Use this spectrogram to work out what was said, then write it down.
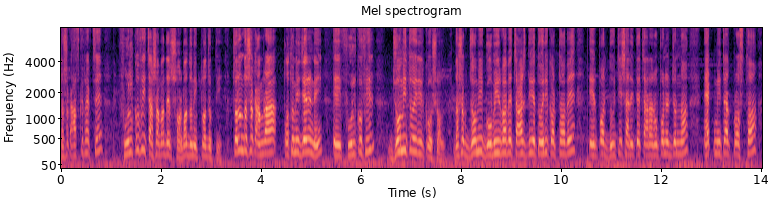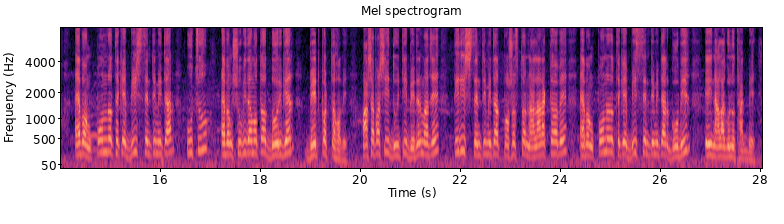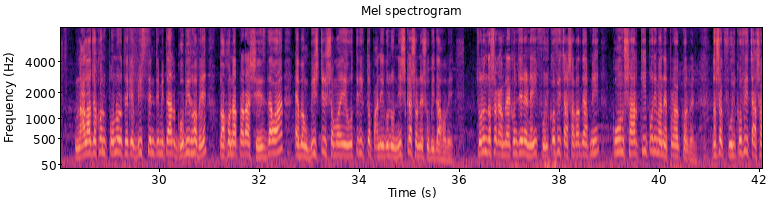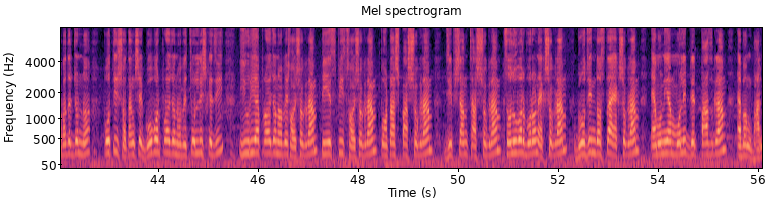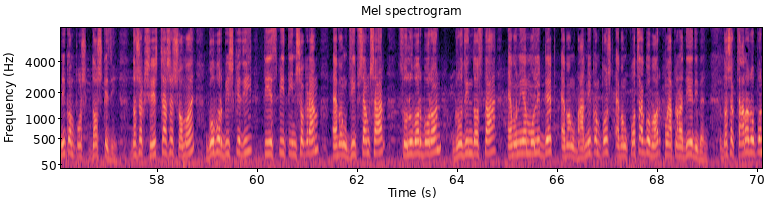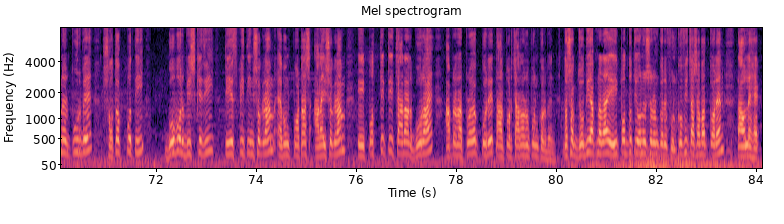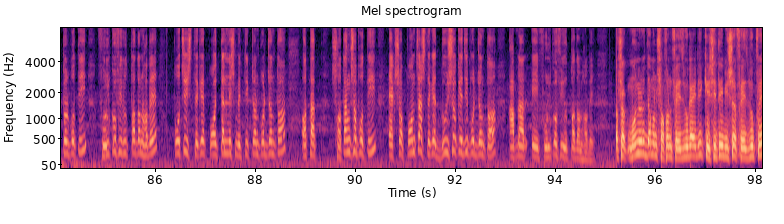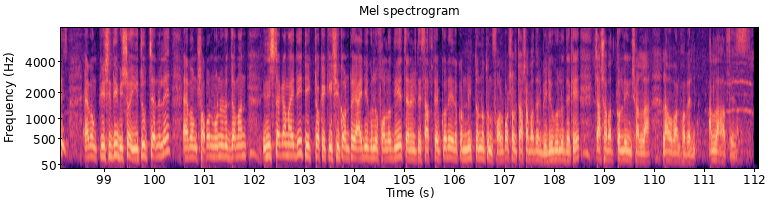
দর্শক, আজকে থাকছে ফুলকপি চাষাবাদের সর্বাধুনিক প্রযুক্তি। চলুন দর্শক, আমরা প্রথমে জেনে নেই এই ফুলকপির জমি তৈরির কৌশল। দর্শক, জমি গভীরভাবে চাষ দিয়ে তৈরি করতে হবে, এরপর দুইটি সারিতে চারা রোপণের জন্য এক মিটার প্রস্থ এবং পনেরো থেকে বিশ সেন্টিমিটার উঁচু এবং সুবিধামতো দৈর্ঘ্যের বেড করতে হবে। পাশাপাশি দুইটি বেডের মাঝে তিরিশ সেন্টিমিটার প্রশস্ত নালা রাখতে হবে এবং পনেরো থেকে বিশ সেন্টিমিটার গভীর এই নালাগুলো থাকবে। নালা যখন পনেরো থেকে বিশ সেন্টিমিটার গভীর হবে, তখন আপনারা সেচ দেওয়া এবং বৃষ্টির সময়ে অতিরিক্ত পানিগুলো নিষ্কাশনে সুবিধা হবে। চলুন দর্শক, আমরা এখন জেনে নেই ফুলকপি চাষাবাদে আপনি কোন সার কী পরিমাণে প্রয়োগ করবেন। দর্শক, ফুলকপি চাষাবাদের জন্য প্রতি শতাংশে গোবর প্রয়োজন হবে চল্লিশ কেজি, ইউরিয়া প্রয়োজন হবে ছয়শো গ্রাম, টিএসপি ছয়শো গ্রাম, পটাশ পাঁচশো গ্রাম, জিপসাম চারশো গ্রাম, সলুবর বোরন একশো গ্রাম, গ্রোজিন দস্তা একশো গ্রাম, অ্যামোনিয়াম মলিবডেট পাঁচ গ্রাম এবং ভার্মিকম্পোস্ট দশ কেজি। দর্শক শেষ চাষের সময় গোবর বিশ কেজি টিএসপি তিনশো গ্রাম এবং জিপসাম সার, সলুবর বোরন, গ্রোজিন দস্তা, অ্যামোনিয়াম মলিবডেট এবং ভার্মিকম্পোস্ট এবং পচা গোবর আপনারা দিয়ে দিবেন। দর্শক, চারা রোপণের পূর্বে শতক প্রতি গোবর বিশ কেজি টিএসপি তিনশো গ্রাম এবং পটাশ আড়াইশো গ্রাম এই প্রত্যেকটি চারার গোড়ায় আপনারা প্রয়োগ করে তারপর চারা রোপণ করবেন। দর্শক, যদি আপনারা এই পদ্ধতি অনুসরণ করে ফুলকপি চাষাবাদ করেন, তাহলে হেক্টর প্রতি ফুলকপির উৎপাদন হবে পঁচিশ থেকে পঁয়তাল্লিশ মেট্রিক টন পর্যন্ত, অর্থাৎ শতাংশ প্রতি একশো পঞ্চাশ থেকে দুইশো কেজি পর্যন্ত আপনার এই ফুলকপি উৎপাদন হবে। দর্শক, মনিরুজ্জামান স্বপন ফেসবুক আইডি, কৃষিতে বিষয় ফেসবুক পেজ এবং কৃষিতে বিষয় ইউটিউব চ্যানেলে এবং স্বপন মনিরুজ্জামান ইনস্টাগ্রাম আইডি টিকটকে কৃষি কণ্ঠ আইডিগুলো ফলো দিয়ে চ্যানেলটি সাবস্ক্রাইব করে এরকম নিত্য নতুন ফল ফসল চাষাবাদের ভিডিওগুলো দেখে চাষাবাদ করলে ইনশাল্লাহ লাভবান হবেন। আল্লাহ হাফিজ।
